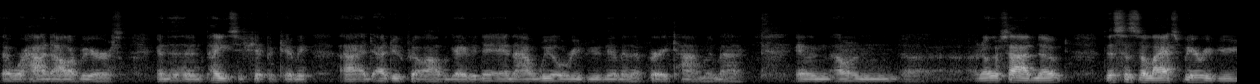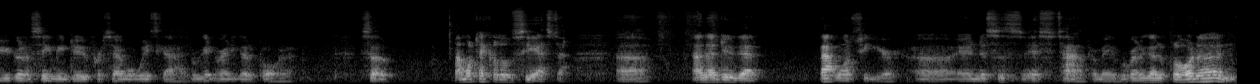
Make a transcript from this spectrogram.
that were high dollar beers, and then pays to ship it to me. I, I do feel obligated, and I will review them in a very timely manner. And on uh, another side note, this is the last beer review you're going to see me do for several weeks, guys. We're getting ready to go to Florida. So, I'm going to take a little siesta. Uh, and I do that about once a year. Uh, and this is it's time for me. We're going to go to Florida and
